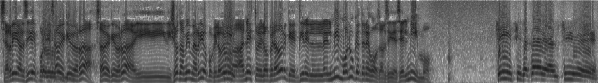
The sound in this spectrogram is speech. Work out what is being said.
Se ríe Alcides porque sabe que es verdad, sabe que es verdad. Y, yo también me río porque lo veo a Néstor, el operador, que tiene el, mismo look que tenés vos, Alcides, el mismo. Sí, sí, la cara de Alcides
